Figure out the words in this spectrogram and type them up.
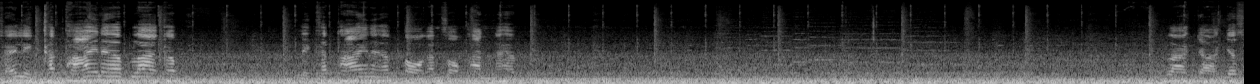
ใช้เหล็กคัดท้ายนะครับ ลากครับ เหล็กคัดท้ายนะครับ ต่อกันสองอันนะครับลากจากยะโส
